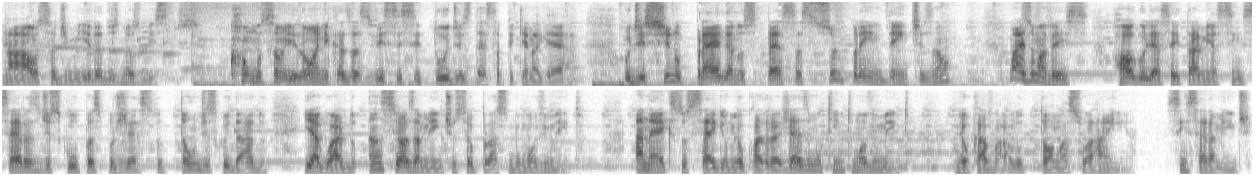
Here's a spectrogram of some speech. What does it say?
na alça de mira dos meus bispos. Como são irônicas as vicissitudes desta pequena guerra! O destino prega-nos peças surpreendentes, não? Mais uma vez, Rogo-lhe aceitar minhas sinceras desculpas por gesto tão descuidado e aguardo ansiosamente o seu próximo movimento. Anexo segue o meu 45º movimento. Meu cavalo toma a sua rainha. Sinceramente,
